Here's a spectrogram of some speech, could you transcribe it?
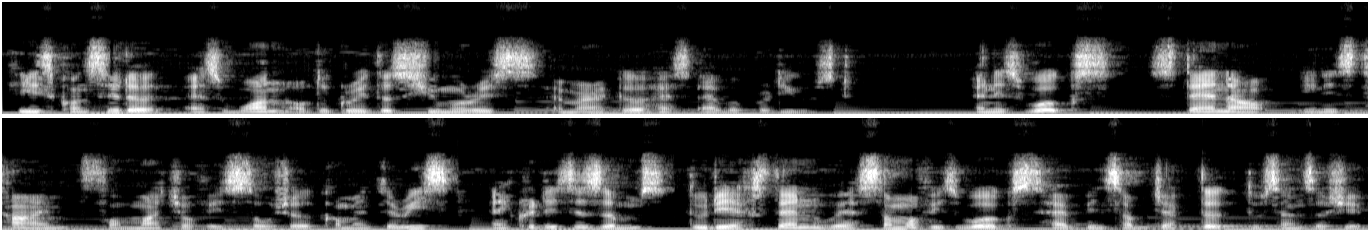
he is considered as one of the greatest humorists America has ever produced, and his works stand out in his time for much of his social commentaries and criticisms to the extent where some of his works have been subjected to censorship.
